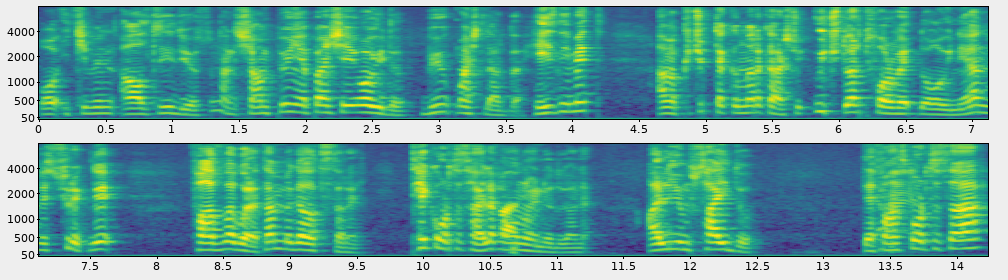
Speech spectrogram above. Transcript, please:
o 2006'yı diyorsun. Hani şampiyon yapan şey oydu. Büyük maçlarda hezimet ama küçük takımlara karşı 3-4 forvetle oynayan ve sürekli fazla gol atan bir Galatasaray. Tek orta sahayla falan oynuyordu yani. Aliyum Saydu. Defans orta saha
